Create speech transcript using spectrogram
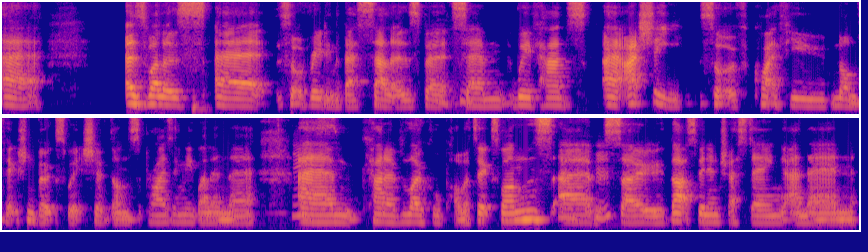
uh as well as uh, sort of reading the bestsellers, but Mhm. um, we've had uh, actually sort of quite a few non-fiction books which have done surprisingly well in there Nice. um, kind of local politics ones. Um, Mhm. So that's been interesting. And then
